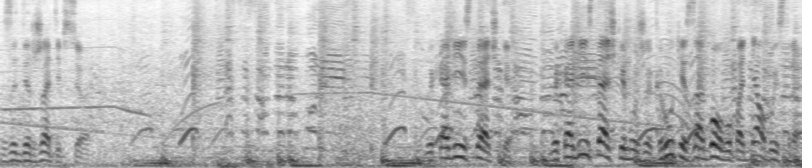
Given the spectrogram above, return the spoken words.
задержать и все. Выходи из тачки. Выходи из тачки, мужик. Руки за голову поднял быстро.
